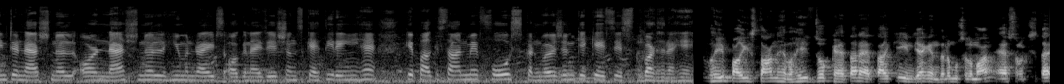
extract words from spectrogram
इंटरनेशनल और नेशनल ह्यूमन राइट्स ऑर्गेनाइजेशंस कहती रही हैं कि पाकिस्तान में फोर्स कन्वर्जन के केसेस बढ़ रहे हैं। वही पाकिस्तान है भाई जो कहता रहता है कि इंडिया के अंदर मुसलमान असुरक्षित है,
